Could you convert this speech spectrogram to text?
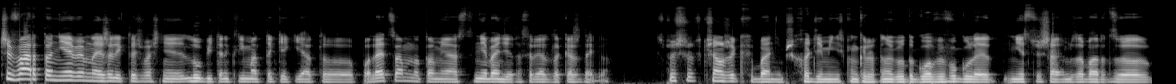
czy warto? Nie wiem, no jeżeli ktoś właśnie lubi ten klimat tak jak ja, to polecam, natomiast nie będzie to serial dla każdego. Spośród książek chyba nie przychodzi mi nic konkretnego do głowy. W ogóle nie słyszałem za bardzo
